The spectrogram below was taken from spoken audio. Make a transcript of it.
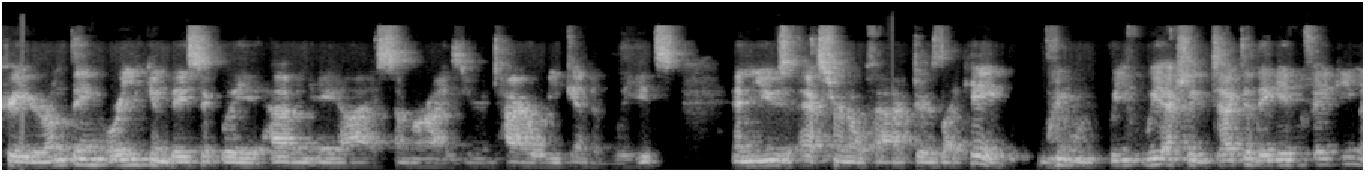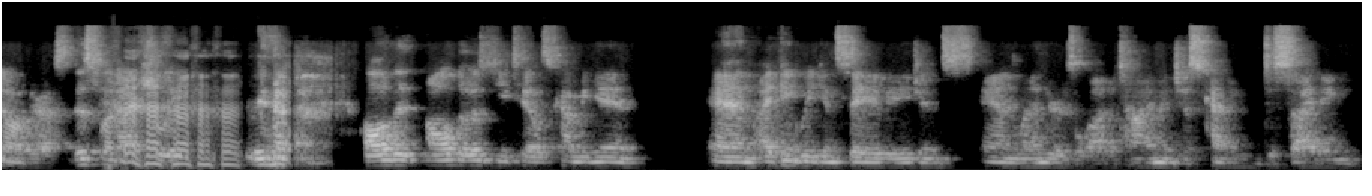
create your own thing. Or you can basically have an AI summarize your entire weekend of leads and use external factors like, hey, we, we, we actually detected they gave a fake email address. This one actually, all the all those details coming in. And I think we can save agents and lenders a lot of time and just kind of deciding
